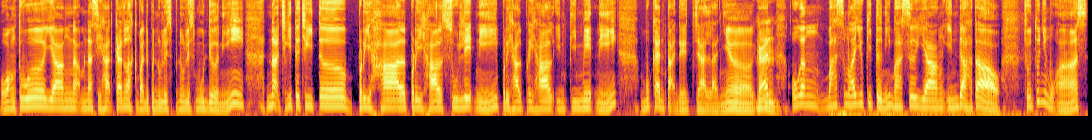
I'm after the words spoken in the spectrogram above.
orang tua yang nak menasihatkanlah kepada penulis-penulis muda ni nak cerita-cerita perihal-perihal sulit ni perihal-perihal intimate ni bukan tak ada jalannya kan? Hmm. orang bahasa Melayu kita ni bahasa yang indah tau. Contohnya Muaz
